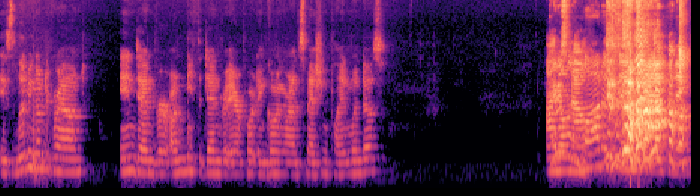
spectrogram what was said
is living underground in Denver, underneath the Denver airport, and going around smashing plane windows? I There's don't know. a know. lot of things happening here.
